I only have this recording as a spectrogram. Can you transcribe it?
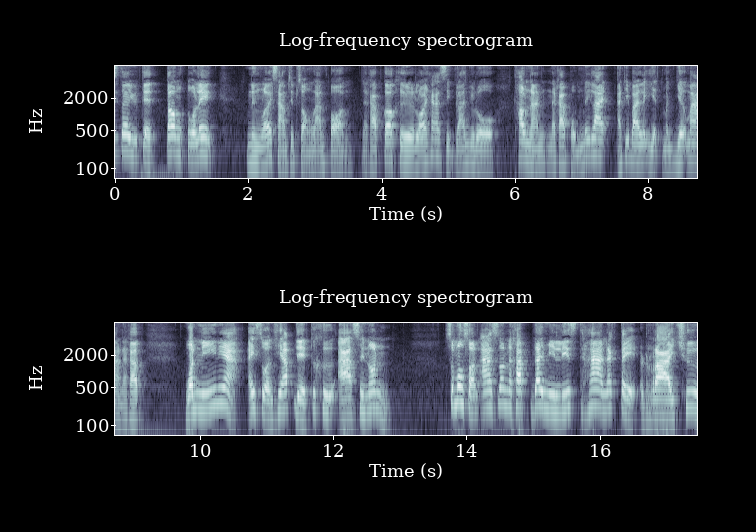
สเตอร์ยูไนเต็ดต้องตัวเลข 132 ล้านปอนด์นะครับก็คือ 150 ล้านยูโรเท่านั้นนะครับผมได้ไล่อธิบายละเอียดมันเยอะมากนะครับ วันนี้เนี่ยไอ้ส่วนที่อัปเดตก็คืออาร์เซนอลสโมสรอาร์เซนอลนะครับ ได้มีลิสต์ 5 นักเตะรายชื่อ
